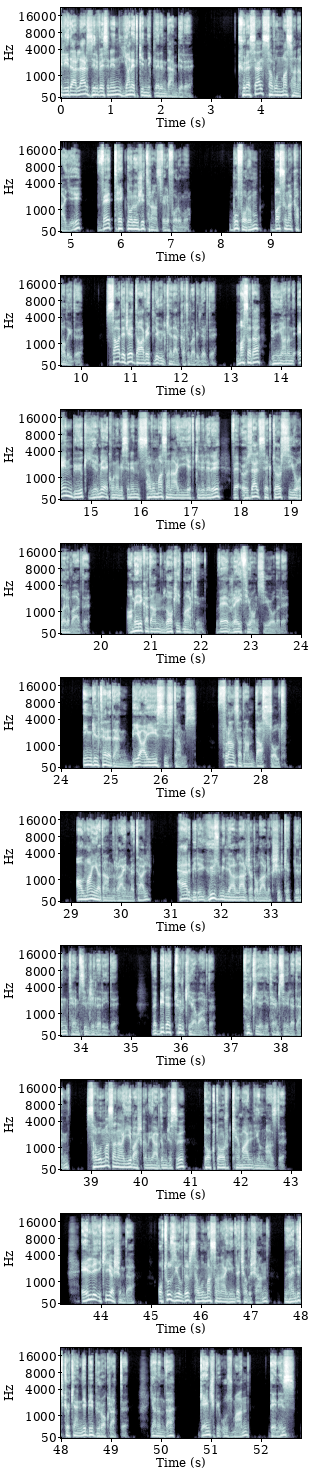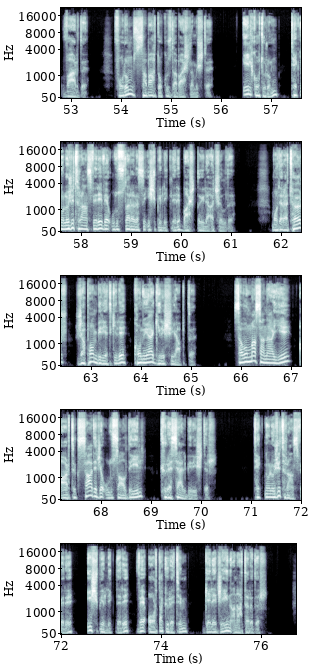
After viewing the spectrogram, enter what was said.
Liderler Zirvesi'nin yan etkinliklerinden biri. Küresel Savunma Sanayi ve Teknoloji Transferi Forumu. Bu forum basına kapalıydı. Sadece davetli ülkeler katılabilirdi. Masada dünyanın en büyük 20 ekonomisinin savunma sanayi yetkilileri ve özel sektör CEO'ları vardı. Amerika'dan Lockheed Martin ve Raytheon CEO'ları. İngiltere'den BAE Systems, Fransa'dan Dassault, Almanya'dan Rheinmetall, her biri 100 milyarlarca dolarlık şirketlerin temsilcileriydi. Ve bir de Türkiye vardı. Türkiye'yi temsil eden Savunma Sanayi Başkanı Yardımcısı Doktor Kemal Yılmaz'dı. 52 yaşında, 30 yıldır savunma sanayinde çalışan mühendis kökenli bir bürokrattı. Yanında genç bir uzman Deniz vardı. Forum sabah 9'da başlamıştı. İlk oturum teknoloji transferi ve uluslararası işbirlikleri başlığıyla açıldı. Moderatör, Japon bir yetkili konuya girişi yaptı. Savunma sanayi artık sadece ulusal değil, küresel bir iştir. Teknoloji transferi, işbirlikleri ve ortak üretim geleceğin anahtarıdır.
